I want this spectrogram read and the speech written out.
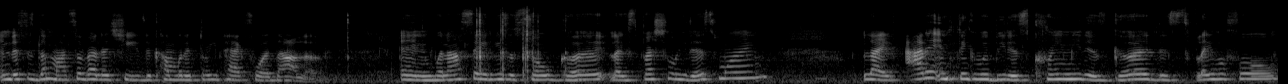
And this is the mozzarella cheese. It come with a three pack for a dollar. And when I say these are so good, like especially this one, like I didn't think it would be this creamy, this good, this flavorful.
